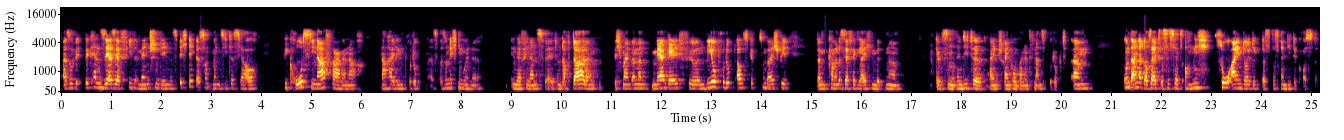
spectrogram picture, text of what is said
Also wir, wir kennen sehr, sehr viele Menschen, denen das wichtig ist und man sieht das ja auch, wie groß die Nachfrage nach nachhaltigen Produkten ist. Also nicht nur in der, in der Finanzwelt. Und auch da, dann, ich meine, wenn man mehr Geld für ein Bioprodukt ausgibt zum Beispiel, dann kann man das ja vergleichen mit einer gewissen Renditeeinschränkung bei einem Finanzprodukt. Ähm, und andererseits ist es jetzt auch nicht so eindeutig, dass das Rendite kostet.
